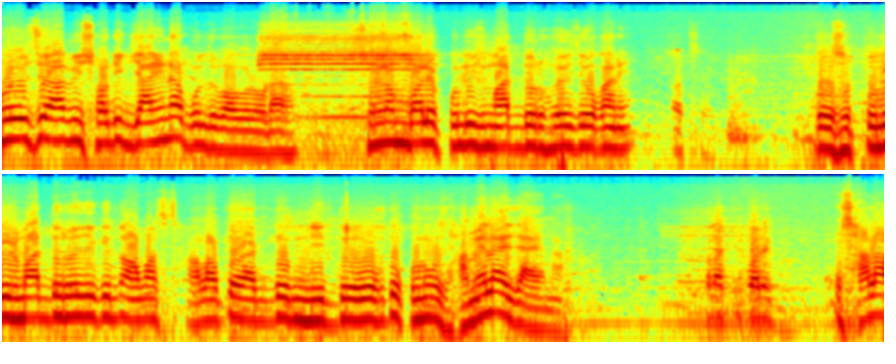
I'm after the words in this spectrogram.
হয়েছে আমি সঠিক জানি না বলতে পারব ওরা। শুনলাম বলে পুলিশ মারধর হয়েছে ওখানে। আচ্ছা। তো সে পুলিশ মারধর হয়েছে কিন্তু আমার শালা তো একদম নির্দোষ তো কোনো ঝামেলায় যায় না। তাহলে কি করে? শালা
